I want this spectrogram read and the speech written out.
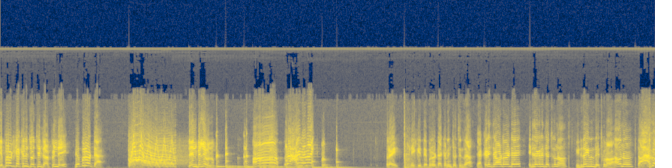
దిబ్బరొట్టుకి ఎక్కడి నుంచి వచ్చింది ఆ పిండి? దెబ్బ రొట్టె నేను బిల్లి ఉన్నాను రై నీకు ఈ దెబ్బ రొట్టె ఎక్కడి నుంచి వచ్చిందా ఎక్కడి నుంచి రావడం అంటే ఇంటి దగ్గర నుంచి తెచ్చుకున్నాం ఇంటి దగ్గర నుంచి తెచ్చుకున్నావా? అవును. ఆగు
